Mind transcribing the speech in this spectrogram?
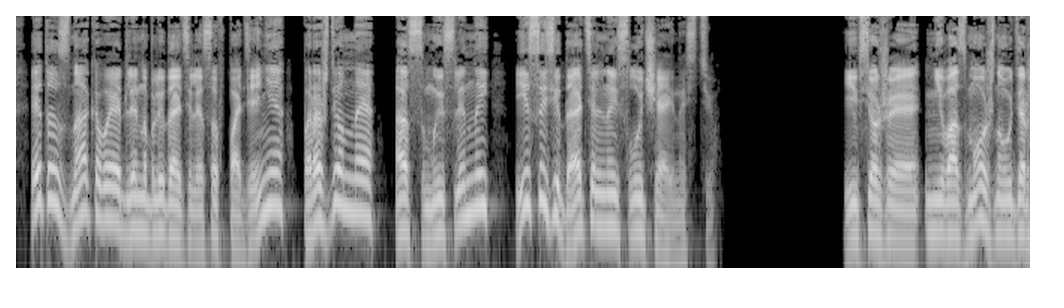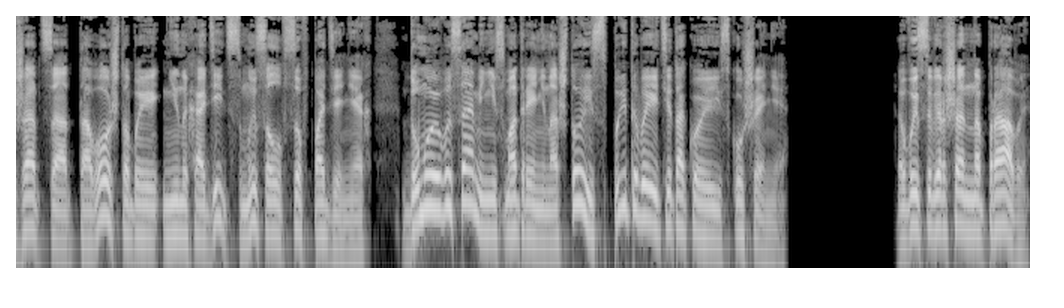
– это знаковое для наблюдателя совпадение, порожденное осмысленной и созидательной случайностью. И все же невозможно удержаться от того, чтобы не находить смысл в совпадениях. Думаю, вы сами, несмотря ни на что, испытываете такое искушение. Вы совершенно правы.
